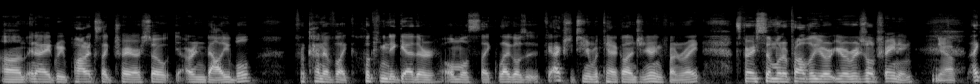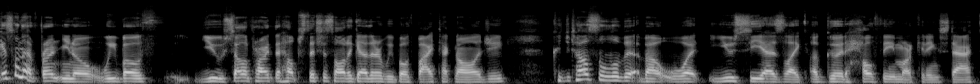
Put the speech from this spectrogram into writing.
um, and I agree. Products like Tray are so are invaluable for kind of like hooking together almost like Legos. Actually, to your mechanical engineering front, right? It's very similar to probably your, your original training. Yeah. I guess on that front, you know, we both you sell a product that helps stitch us all together. We both buy technology. Could you tell us a little bit about what you see as like a good, healthy marketing stack?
